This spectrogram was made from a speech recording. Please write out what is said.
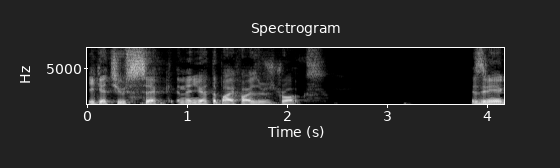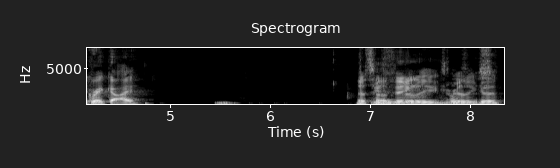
He gets you sick, and then you have to buy Pfizer's drugs. Isn't he a great guy? That sounds think- really, really good.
